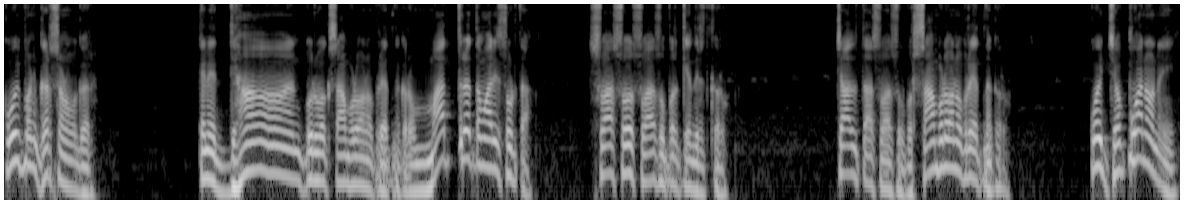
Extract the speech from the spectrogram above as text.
કોઈ પણ ઘર્ષણ વગર એને ધ્યાનપૂર્વક સાંભળવાનો પ્રયત્ન કરો. માત્ર તમારી સુરતા શ્વાસો શ્વાસ ઉપર કેન્દ્રિત કરો. ચાલતા શ્વાસ ઉપર સાંભળવાનો પ્રયત્ન કરો. કોઈ જપવાનો નહીં.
